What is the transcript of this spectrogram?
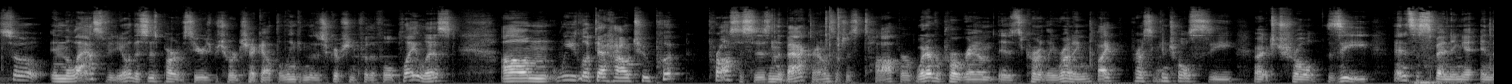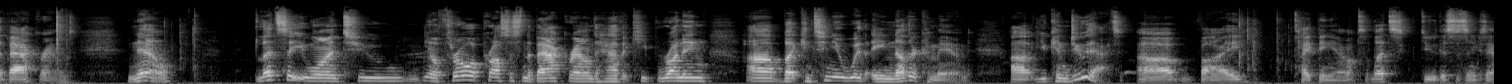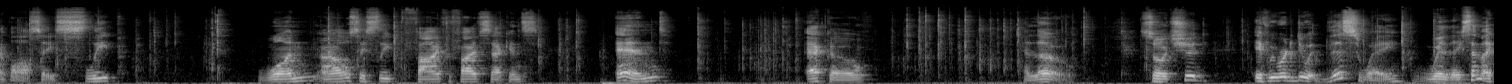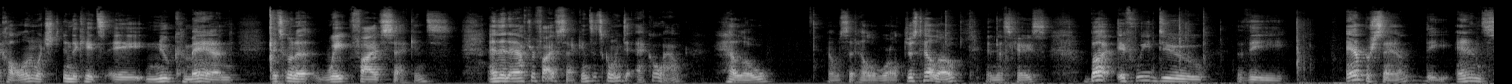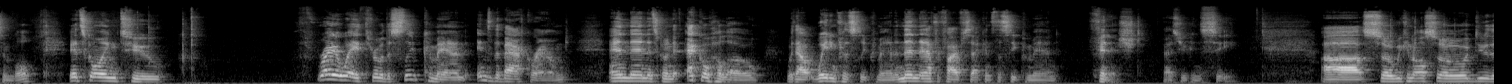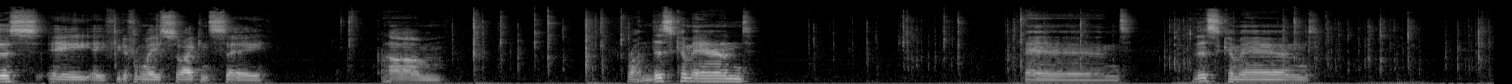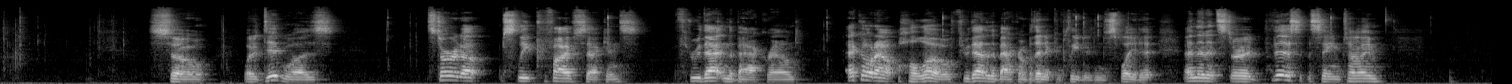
So in the last video, this is part of a series, be sure to check out the link in the description for the full playlist. Um, we looked at how to put processes in the background, such as top or whatever program is currently running, by pressing Control C or Control Z and suspending it in the background. Now, let's say you want to you know throw a process in the background to have it keep running, uh, but continue with another command. Uh, you can do that uh, by typing out. Let's do this as an example. I'll say sleep one. I'll say sleep five for five seconds, and echo hello. So it should, if we were to do it this way with a semicolon, which indicates a new command, it's going to wait five seconds, and then after five seconds, it's going to echo out hello. I almost said hello world, just hello in this case. But if we do the ampersand, the and symbol, it's going to right away throw the sleep command into the background, and then it's going to echo hello without waiting for the sleep command, and then after five seconds, the sleep command finished, as you can see. Uh, so we can also do this a, a few different ways. So I can say um, run this command and this command. So what it did was started up sleep for five seconds, threw that in the background, echoed out hello, threw that in the background, but then it completed and displayed it, and then it started this at the same time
